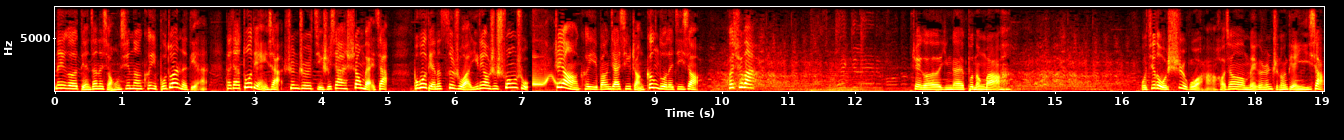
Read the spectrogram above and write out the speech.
那个点赞的小红心呢可以不断的点，大家多点一下，甚至几十下、上百下，不过点的次数啊一定要是双数，这样可以帮佳期涨更多的绩效，快去吧。这个应该不能吧？我记得我试过哈，好像每个人只能点一下。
